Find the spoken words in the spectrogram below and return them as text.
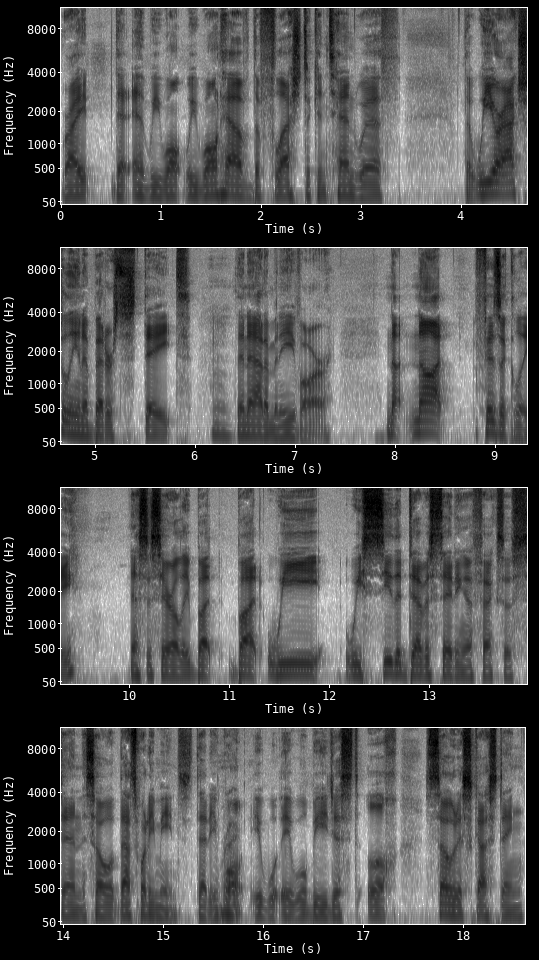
right, that and we won't we won't have the flesh to contend with, that we are actually in a better state than Adam and Eve are. Not not physically necessarily, but but we we see the devastating effects of sin. So that's what he means. That it won't it will it will be just ugh so disgusting.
